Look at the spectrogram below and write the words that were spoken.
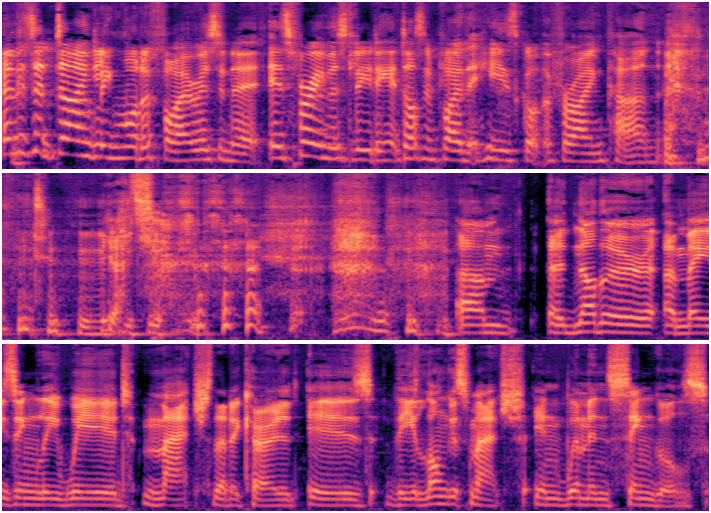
And it's a dangling modifier, isn't it? It's very misleading. It does imply that he's got the frying pan. Yes. um, another amazingly weird match that occurred is the longest match in women's singles,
